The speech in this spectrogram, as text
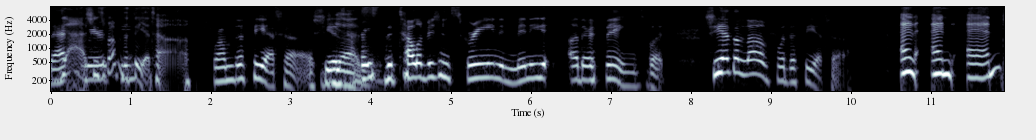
yeah she's from the theater from the theater. She has yes. graced the television screen and many other things, but she has a love for the theater. And and and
